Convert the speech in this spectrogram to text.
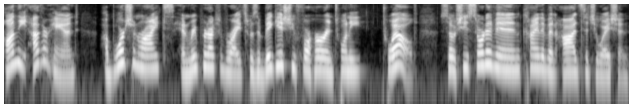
On the other hand, abortion rights and reproductive rights was a big issue for her in 2012. So she's sort of in kind of an odd situation.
